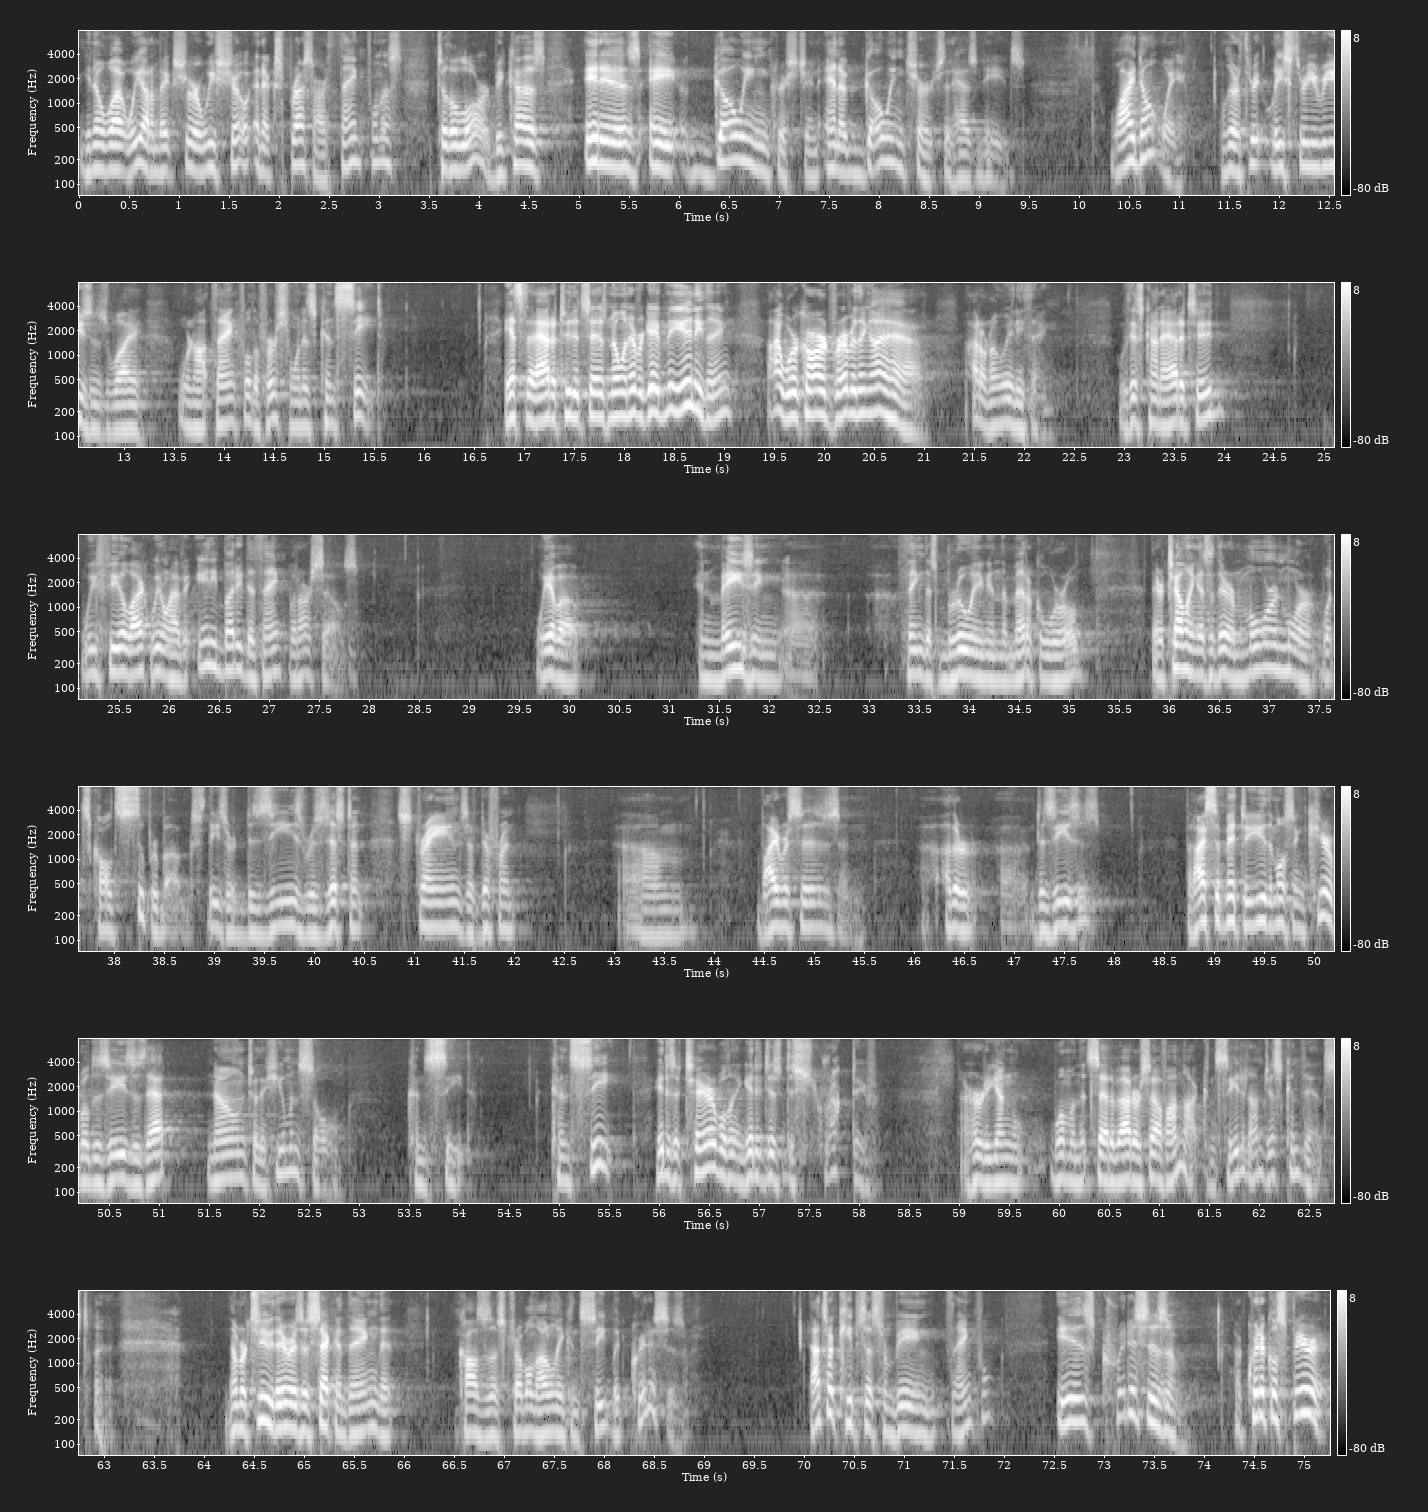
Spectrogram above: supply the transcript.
you know what? We ought to make sure we show and express our thankfulness to the Lord because it is a going Christian and a going church that has needs. Why don't we? Well, there are three, at least three reasons why we're not thankful. The first one is conceit. It's that attitude that says, No one ever gave me anything. I work hard for everything I have. I don't know anything. With this kind of attitude, we feel like we don't have anybody to thank but ourselves. We have a, an amazing uh, thing that's brewing in the medical world. They're telling us that there are more and more what's called superbugs. These are disease resistant strains of different um, viruses and uh, other uh, diseases. But I submit to you the most incurable disease is that known to the human soul conceit. Conceit. It is a terrible thing, it is just destructive. I heard a young woman that said about herself, I'm not conceited, I'm just convinced. Number two, there is a second thing that causes us trouble, not only conceit, but criticism. That's what keeps us from being thankful, is criticism, a critical spirit.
